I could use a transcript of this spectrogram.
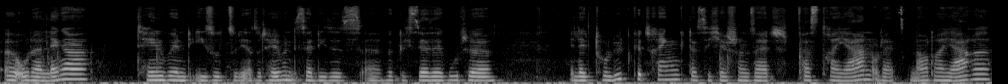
äh, oder länger Tailwind ISO zu dir. Also Tailwind ist ja dieses äh, wirklich sehr, sehr gute Elektrolytgetränk, das ich ja schon seit fast drei Jahren oder jetzt genau drei Jahre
